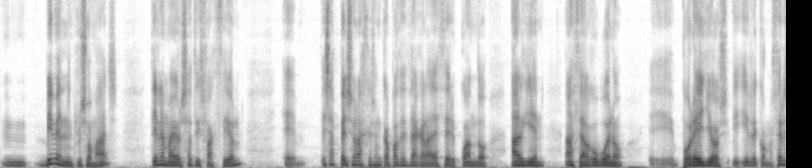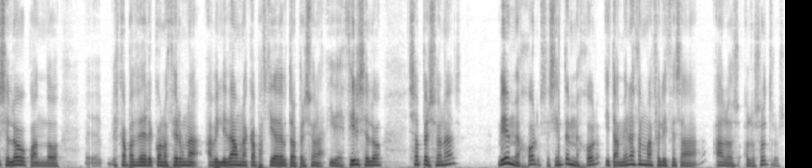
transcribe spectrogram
mm, viven incluso más, tienen mayor satisfacción. Eh, esas personas que son capaces de agradecer cuando alguien hace algo bueno eh, por ellos y, reconocérselo, cuando eh, es capaz de reconocer una habilidad, una capacidad de otra persona y decírselo, esas personas viven mejor, se sienten mejor y también hacen más felices a, los, a los, otros.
